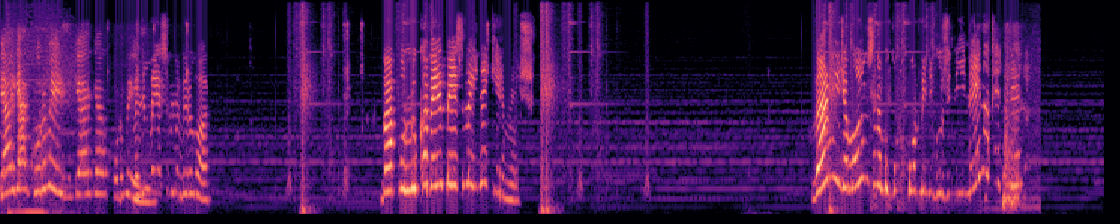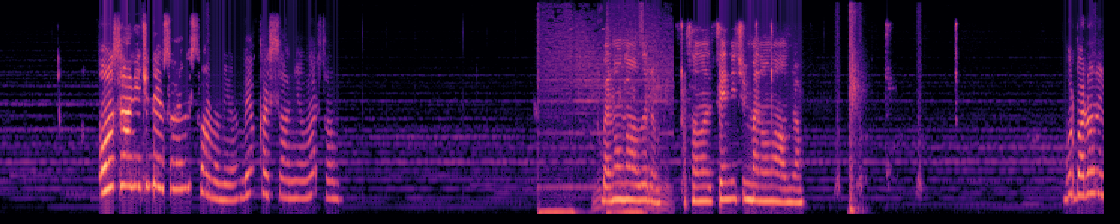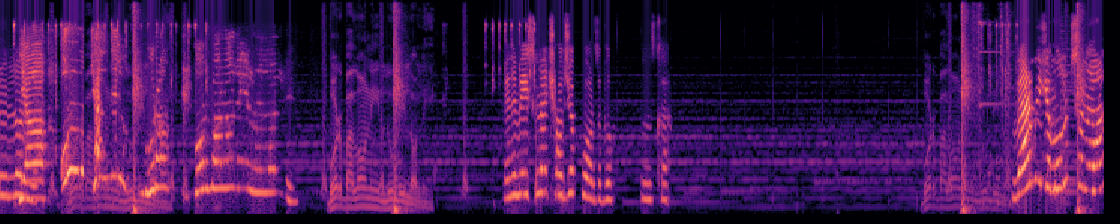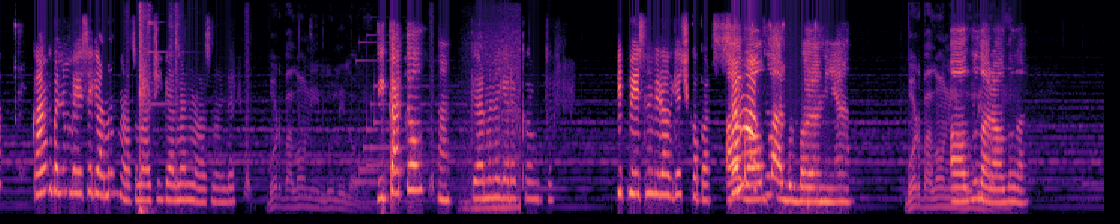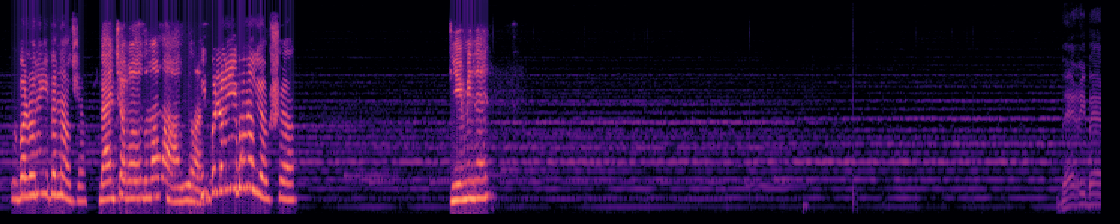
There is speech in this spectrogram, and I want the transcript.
Gel gel koru Beyzi. Gel gel koru Beyzi. Benim mevsimde biri var. Bak bu Luka benim mevsime yine girmiş. Vermeyeceğim oğlum sana bu kombini guzini. Ne inat ettin? 10 saniye içinde efsanevi spamlanıyor. Benim kaç saniye var tam. Ben onu alırım. Sana senin için ben onu alacağım. Balon ölü Ya o kendini Buran Borbalani Borbaloni luli loli. Benim mevsimden çalacak bu arada bu Luka. Vermeyeceğim oğlum sana. Kanka benim BS'e gelmem lazım. Acil gelmen lazım loli. Dikkatli ol. Ha. Gelmene gerek kalmadı. Git BS'ini biraz geç kapat. Sen Abi mi aldın? aldılar Borbalani'yi ya. Borbaloni Aldılar aldılar. Bu balonu ben alacağım. Ben çabaladım ama aldılar. Bir balonu ben alıyorum şu an. Yemin et.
